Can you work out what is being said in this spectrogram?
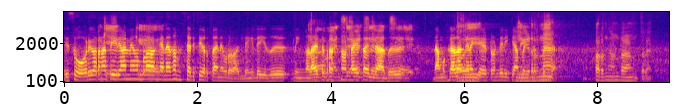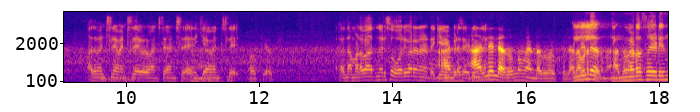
ഈ സോറി പറഞ്ഞാൽ തീരുമാനം നമ്മൾ അങ്ങനെ സംസാരിച്ച് തീർത്താനേ ബ്രോ അല്ലെങ്കിൽ ഇത് നിങ്ങളായിട്ട് പ്രശ്നം ഉണ്ടായിട്ടല്ല. അത്. നമുക്കത് അങ്ങനെ കേട്ടോണ്ടിരിക്കാൻ പറഞ്ഞുകൊണ്ടാണ് ഇത്രയും. അത് മനസ്സിലായി മനസ്സിലായി ബ്രോ മനസ്സിലായി മനസ്സിലായി. എനിക്ക് മനസ്സിലായി. Okay okay. അത് നമ്മുടെ ഭാഗത്തുനിന്ന് ഒരു സോറി പറയാനായിട്ട് അല്ലല്ല അതൊന്നും വേണ്ട അത് കുഴപ്പമില്ല. സൈഡിൽ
